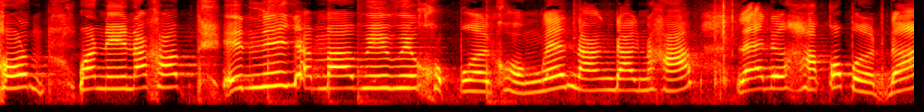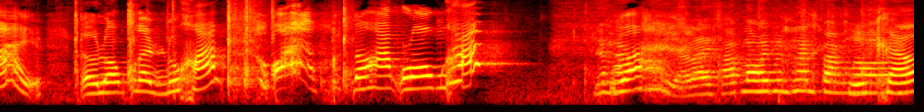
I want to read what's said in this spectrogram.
คน วันนี้นะครับอินนี่จะมารีวิวของเปิดของเล่นดังๆนะครับ และเดอะฮักก็เปิดได้ เดี๋ยวลองเปิดดูครับว้าวเดอะฮักลมครับ เดี๋ยวค่ะสีอะไรครับเล่าให้เพื่อนๆฟังหสีน่อยเขียว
